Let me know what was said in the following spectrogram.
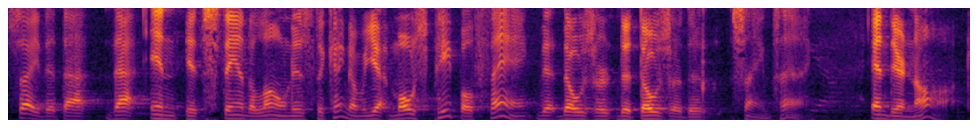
say that that, that in its stand alone is the kingdom. Yet most people think that those are, that those are the same thing. And they're not.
